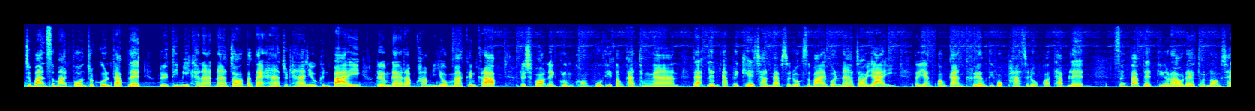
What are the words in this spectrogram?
ัจจุบันสมาร์ทโฟนตระกูลแฟบเล็ตหรือที่มีขนาดหน้าจอตั้งแต่ 5.5 นิ้วขึ้นไป เริ่มได้รับความนิยมมากขึ้นครับ โดยเฉพาะในกลุ่มของผู้ที่ต้องการทำงาน และเล่นแอปพลิเคชันแบบสะดวกสบายบนหน้าจอใหญ่ แต่ยังต้องการเครื่องที่พกพาสะดวกกว่าแท็บเล็ตซึ่งแฟบเล็ตที่เราได้ทดลองใช้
